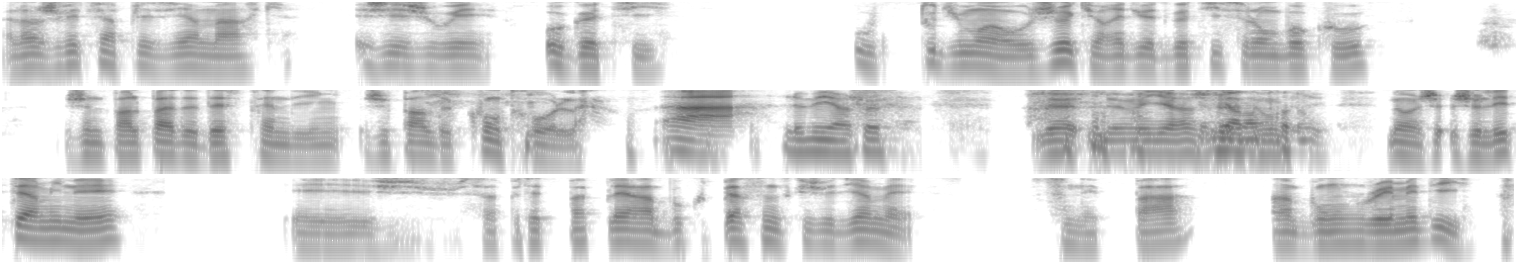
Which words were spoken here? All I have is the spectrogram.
Alors je vais te faire plaisir, Marc. J'ai joué au GOTY, ou tout du moins au jeu qui aurait dû être GOTY selon beaucoup. Je ne parle pas de Death Stranding, je parle de Control. Ah, le meilleur jeu. Le le meilleur Le jeu meilleur donc non, je je l'ai terminé et j ça va peut-être pas plaire à beaucoup de personnes ce que je veux dire, mais ce n'est pas un bon Remedy. Bah,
